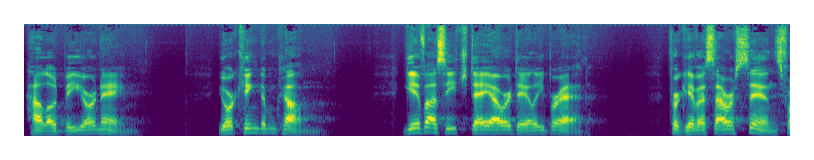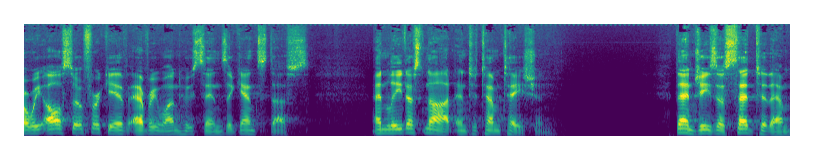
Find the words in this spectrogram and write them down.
hallowed be your name. Your kingdom come. Give us each day our daily bread. Forgive us our sins, for we also forgive everyone who sins against us. And lead us not into temptation. Then Jesus said to them,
